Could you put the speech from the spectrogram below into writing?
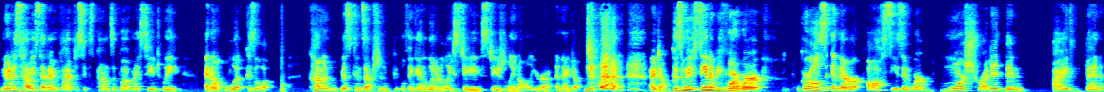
notice how he said I'm five to six pounds above my stage weight. I don't look because a lot common misconception people think I literally stay stage lean all year round, and I don't. I don't because we've seen it before where girls in their off season were more shredded than I've been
